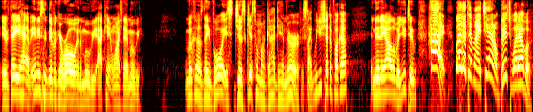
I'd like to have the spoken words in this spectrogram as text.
If they have any significant role in a movie, I can't watch that movie. because they voice just gets on my goddamn nerve. It's like, will you shut the fuck up? And then they all over YouTube. Hi, welcome to my channel, bitch. Whatever.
